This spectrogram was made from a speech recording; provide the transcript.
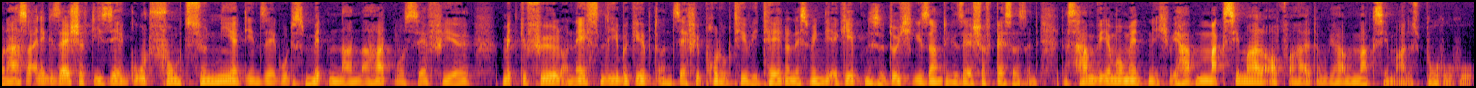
Und da hast du eine Gesellschaft, die sehr gut funktioniert, die ein sehr gutes Miteinander hat, wo es sehr viel Mitgefühl und Nächstenliebe gibt und sehr viel Produktivität und deswegen die Ergebnisse durch die gesamte Gesellschaft besser sind. Das haben wir im Moment nicht. Wir haben maximale Opferhaltung, wir haben maximales Buhuhu.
